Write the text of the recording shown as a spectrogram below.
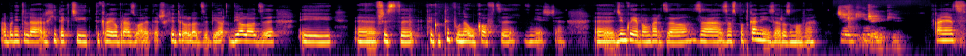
albo nie tyle architekci krajobrazu, ale też hydrolodzy, biolodzy i e, wszyscy tego typu naukowcy w mieście. E, dziękuję Wam bardzo za, za spotkanie i za rozmowę. Dzięki. Dzięki. Koniec.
